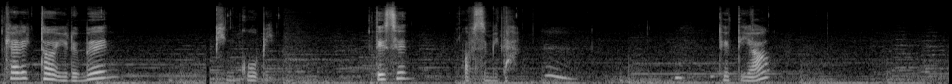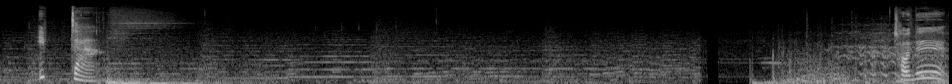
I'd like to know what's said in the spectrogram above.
캐릭터 이름은 빙고비. 뜻은 없습니다. 드디어 입장. 저는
